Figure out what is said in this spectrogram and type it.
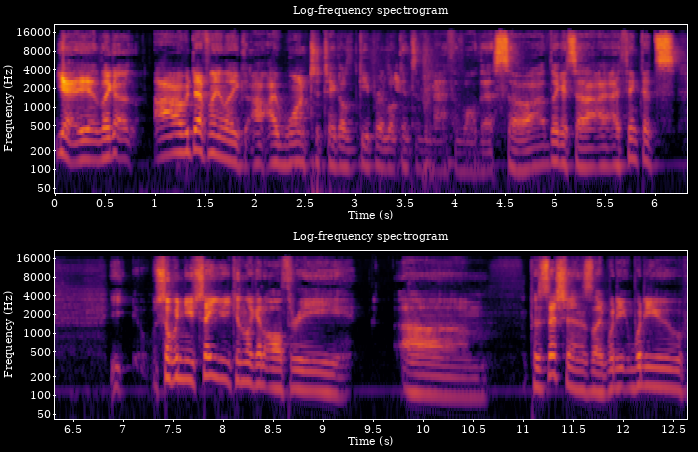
Yeah, yeah. Like uh, I would definitely like. I, I want to take a deeper look into the math of all this. So, uh, like I said, I, I think that's. So when you say you can look at all three um, positions, like what do you what do you?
